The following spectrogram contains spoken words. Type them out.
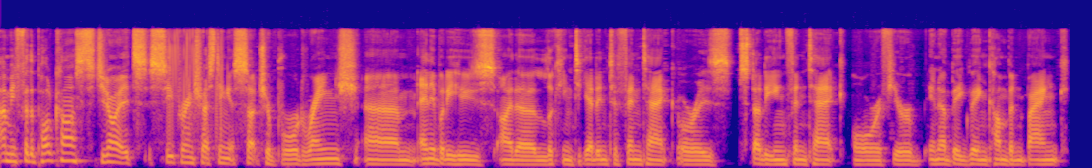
I mean, for the podcast, do you know, it's super interesting. It's such a broad range. Um, anybody who's either looking to get into fintech or is studying fintech, or if you're in a big incumbent bank,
